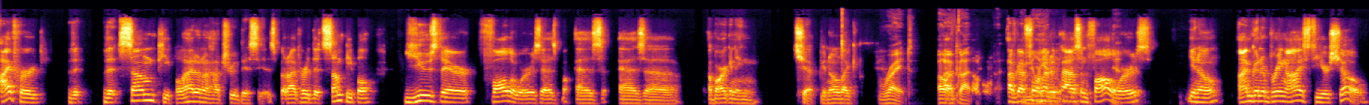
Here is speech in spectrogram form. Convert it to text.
I've heard that that some people. I don't know how true this is, but I've heard that some people use their followers as as as a, a bargaining chip. You know, like Right. Oh, I've got. I've got four hundred thousand four million. hundred thousand followers. You know, I'm going to bring eyes to your show.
